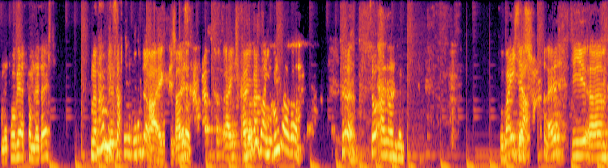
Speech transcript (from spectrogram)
Und der Tobi hat komplett recht. Und dann haben die Das gesagt, ist ein Ruderer eigentlich. Beide. Das kein- eigentlich kein das ist ein Ruderer. Rad. So ein Unsinn. Wobei ich Ja. das schon mal die ähm,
